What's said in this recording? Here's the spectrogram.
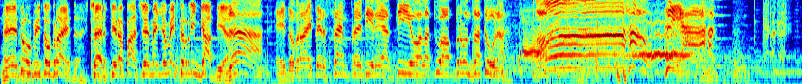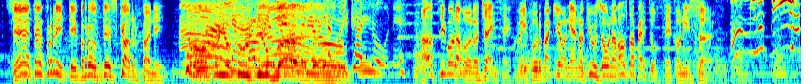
Ne dubito, Brad. Certi rapaci è meglio metterli in gabbia. Già, e dovrai per sempre dire addio alla tua abbronzatura. Oh! Ia! Siete fritti, brutti scarfani! Proprio sul più Via bello! quel cannone! Ottimo lavoro, gente. Quei furbacchioni hanno chiuso una volta per tutte con il surf. Oh mio Dio,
